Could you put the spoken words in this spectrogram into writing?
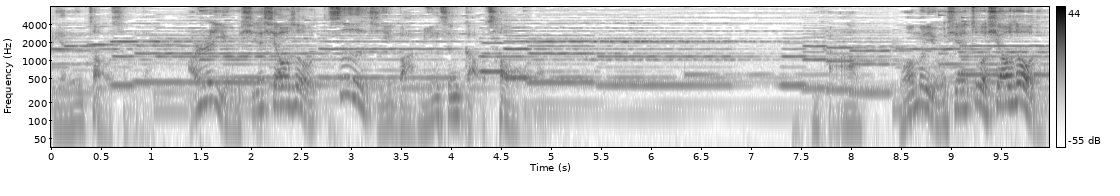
别人造成的，而是有些销售自己把名声搞臭了。你看啊，我们有些做销售的。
